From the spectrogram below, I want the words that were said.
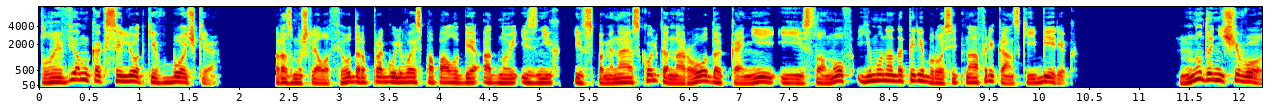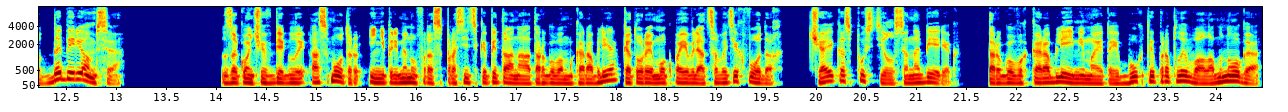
«Плывем, как селедки в бочке», — размышлял Федор, прогуливаясь по палубе одной из них и вспоминая, сколько народа, коней и слонов ему надо перебросить на африканский берег. «Ну да ничего, доберемся. Закончив беглый осмотр и не применув расспросить капитана о торговом корабле, который мог появляться в этих водах, Чайка спустился на берег. Торговых кораблей мимо этой бухты проплывало много,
